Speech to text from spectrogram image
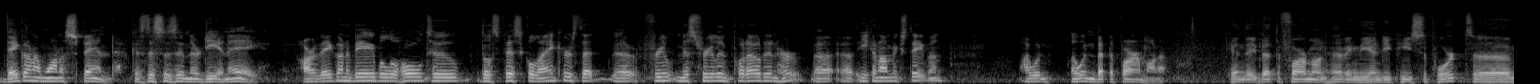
They're going to want to spend because this is in their DNA. Are they going to be able to hold to those fiscal anchors that uh, Ms. Freeland put out in her uh, uh, economic statement? I wouldn't. I wouldn't bet the farm on it. Can they bet the farm on having the NDP support? Uh,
